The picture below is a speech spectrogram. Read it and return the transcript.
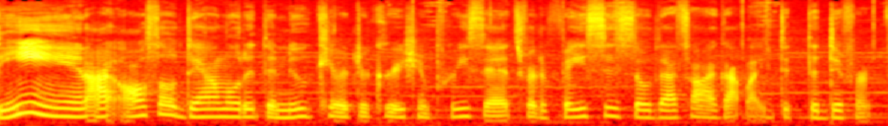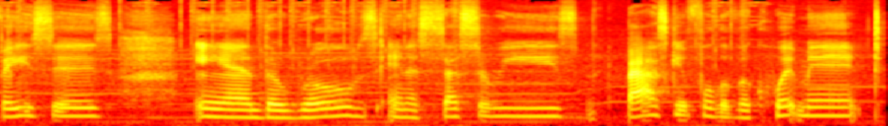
then I also downloaded the new character creation presets for the faces. So that's how I got like the different faces and the robes and accessories, basket full of equipment.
